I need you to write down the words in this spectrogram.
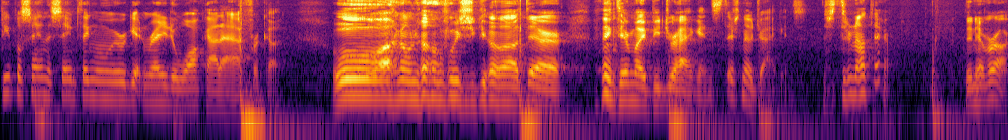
people saying the same thing when we were getting ready to walk out of Africa. Oh, I don't know if we should go out there. I think there might be dragons. There's no dragons. They're not there. They never are.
